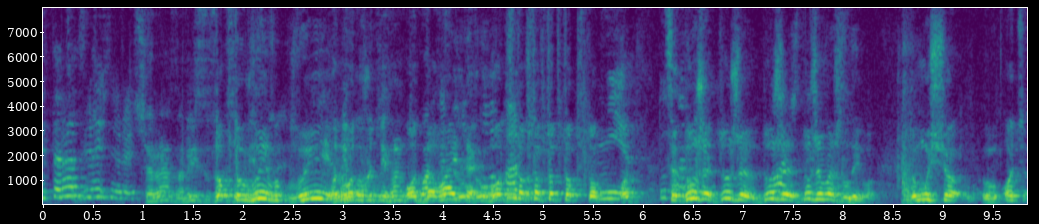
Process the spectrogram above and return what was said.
Это разные... різні речі. Це раз, різні, Тобто зовсім ви, різні. ви Вони от, можуть і от гарантувати давайте, друг другу. от стоп, стоп, стоп, стоп, стоп. Ні, От тут це дуже, дуже, дуже, важно. дуже важливо. Тому що от,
